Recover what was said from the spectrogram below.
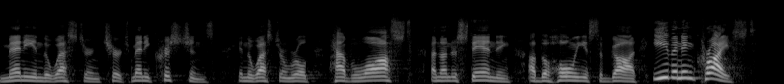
many in the Western church, many Christians in the Western world, have lost an understanding of the holiness of God, even in Christ.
